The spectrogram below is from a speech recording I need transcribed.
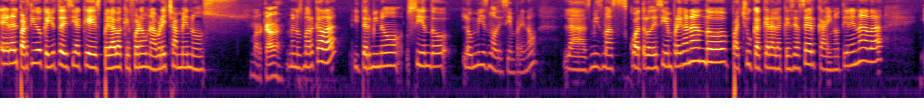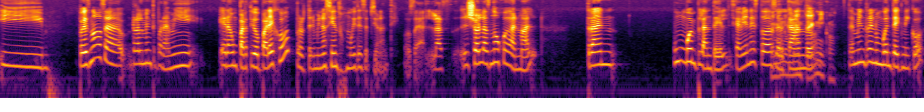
era el partido que yo te decía que esperaba que fuera una brecha menos Marcada. menos marcada y terminó siendo lo mismo de siempre, ¿no? Las mismas cuatro de siempre ganando, Pachuca que era la que se acerca y no tiene nada y pues no, o sea, realmente para mí era un partido parejo, pero terminó siendo muy decepcionante. O sea, las Cholas no juegan mal, traen un buen plantel, se habían estado También un buen acercando, técnico. también traen un buen técnico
